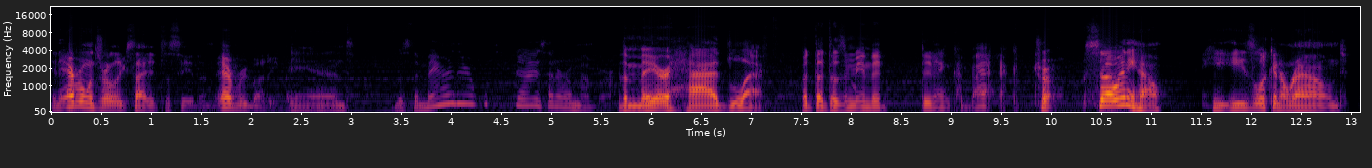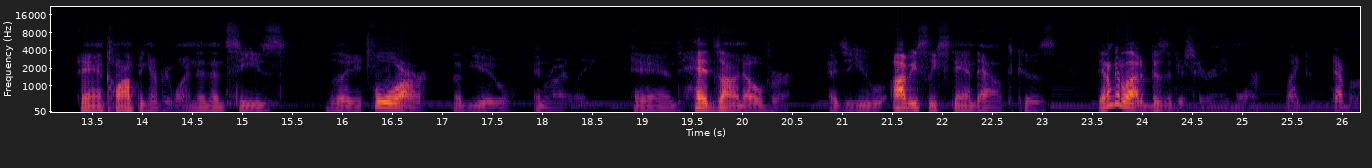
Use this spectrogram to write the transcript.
and everyone's really excited to see them. Everybody. And was the mayor there with you guys? I don't remember. The mayor had left, but that doesn't mean that they didn't come back. True. So anyhow, he, he's looking around and clomping everyone, and then sees the four of you and Riley, and heads on over as you obviously stand out because they don't get a lot of visitors here anymore, like ever,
